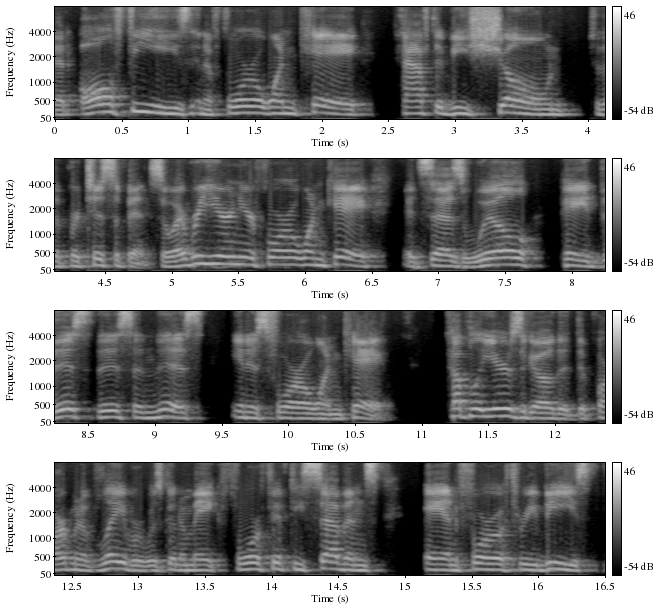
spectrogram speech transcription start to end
that all fees in a 401k have to be shown to the participant. So every year in your 401k, it says Will paid this, this, and this in his 401k. A couple of years ago, the Department of Labor was going to make 457s and 403bs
